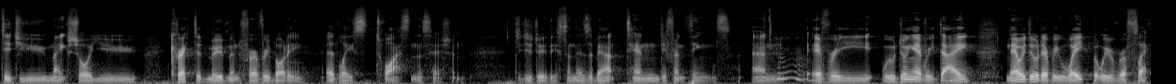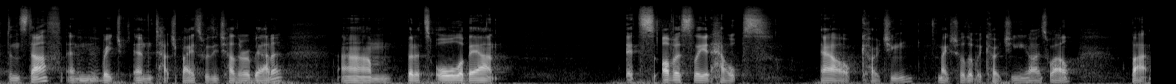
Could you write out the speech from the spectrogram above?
did you make sure you corrected movement for everybody at least twice in the session? Did you do this? And there's about 10 different things. And every, we were doing every day. Now we do it every week, but we reflect and stuff and reach and touch base with each other about it. Um, but it's all about. It's obviously it helps our coaching, make sure that we're coaching you guys well, but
